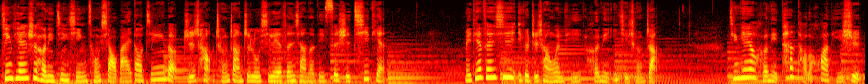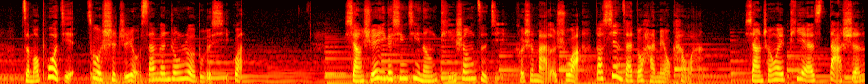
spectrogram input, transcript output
今天是和你进行从小白到精英的职场成长之路系列分享的第四十七天。每天分析一个职场问题，和你一起成长。今天要和你探讨的话题是：怎么破解做事只有三分钟热度的习惯？想学一个新技能，提升自己，可是买了书啊，到现在都还没有看完。想成为 PS 大神，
